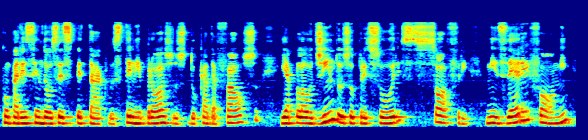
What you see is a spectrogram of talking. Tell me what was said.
comparecendo aos espetáculos tenebrosos do cadafalso e aplaudindo os opressores, sofre miséria e fome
